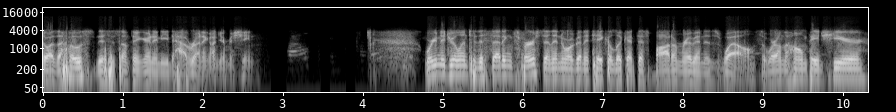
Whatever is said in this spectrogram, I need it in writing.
So as a host, this is something you're going to need to have running on your machine. We're going to drill into the settings first, and then we're going to take a look at this bottom ribbon as well. So we're on the home page here.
